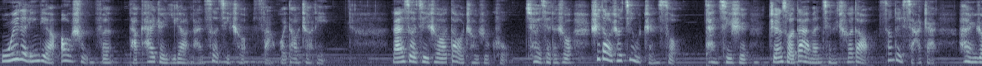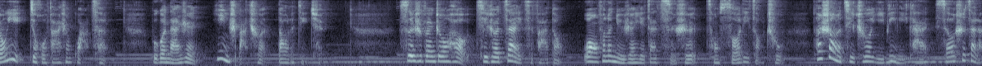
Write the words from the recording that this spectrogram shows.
午夜的零点二十五分，他开着一辆蓝色汽车返回到这里。蓝色汽车倒车入库，确切的说是倒车进入诊所。但其实，诊所大门前的车道相对狭窄，很容易就会发生剐蹭。不过，男人硬是把车倒了进去。四十分钟后，汽车再一次发动，望风的女人也在此时从所里走出。她上了汽车一并离开，消失在了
